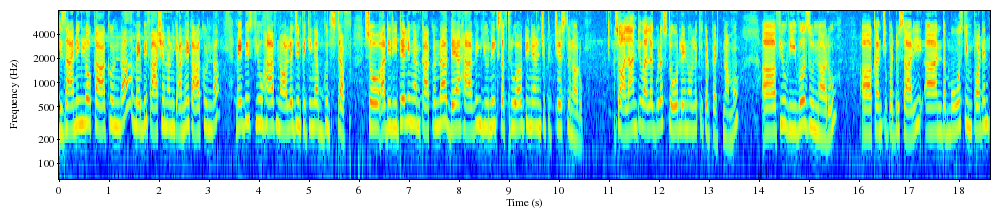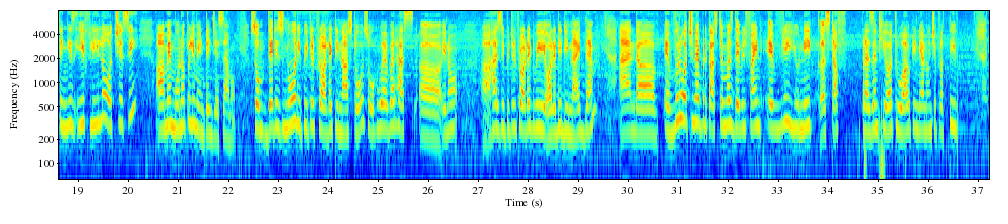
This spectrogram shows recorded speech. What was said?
డిజైనింగ్లో కాకుండా maybe fashion అని అనే కాకుండా maybe if you have knowledge in picking up good stuff so అది రీటైలింగ్ అని కాకుండా they are having unique stuff throughout India నుంచి పిక్ చేస్తున్నారు. సో అలాంటి వాళ్ళకి కూడా స్టోర్ లేని వాళ్ళకి ఇక్కడ పెట్టినాము ఫ్యూ వీవర్స్ ఉన్నారు కంచిపట్టు sari and the most important thing is ఈ ఫ్లీలో వచ్చేసి మేము మొనోపలి మెయింటైన్ చేసాము so there is no repeated product in a store so whoever has you know has repeated product we already denied them and ఎవరు వచ్చినా ఇప్పుడు customers they will find every unique stuff present here throughout India నుంచి ప్రతి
